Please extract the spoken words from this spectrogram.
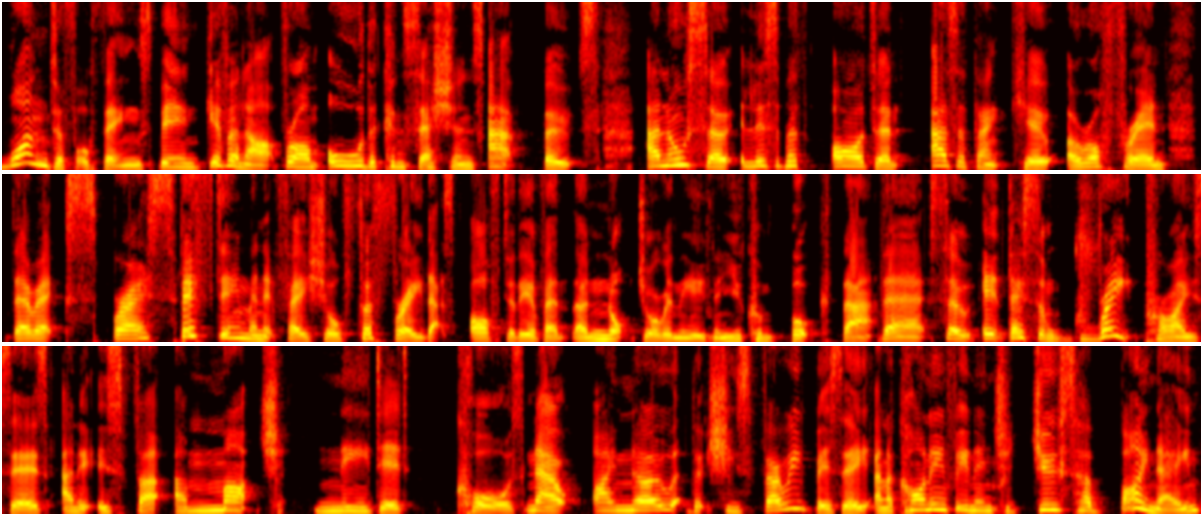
wonderful things being given up from all the concessions at Boots. And also, Elizabeth Arden, as a thank you, are offering their express 15 minute facial for free. That's after the event, though, not during the evening. You can book that there. So it, there's some great prizes, and it is for a much needed cause. Now, I know that she's very busy and I can't even introduce her by name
